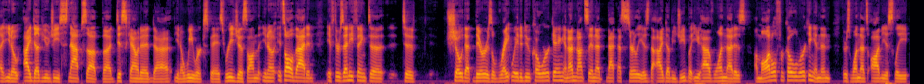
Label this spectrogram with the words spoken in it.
uh, you know, IWG snaps up uh, discounted, uh, you know, WeWork space, Regus on the, you know, it's all that. And if there's anything to to show that there is a right way to do co-working and i'm not saying that that necessarily is the iwg but you have one that is a model for co-working and then there's one that's obviously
